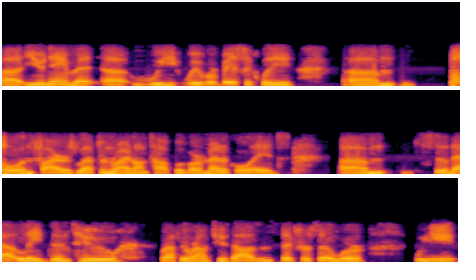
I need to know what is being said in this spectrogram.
uh, you name it. Uh, we we were basically um, pulling fires left and right on top of our medical aids. Um, so that leads into roughly around 2006 or so, where we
